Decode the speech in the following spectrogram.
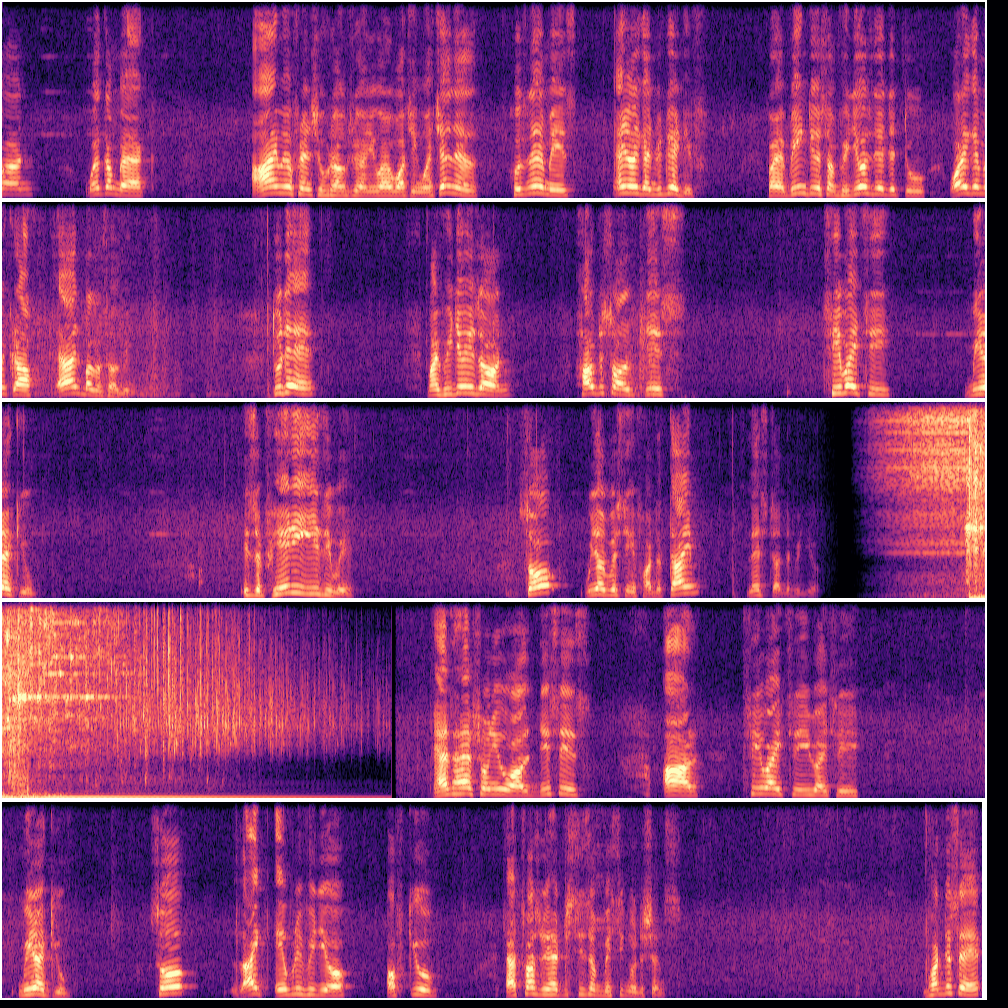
everyone, welcome back. I'm your friend Shubhrangshu and you are watching my channel whose name is Anyone Can Be Creative where I bring to you some videos related to origami craft and puzzle solving. Today, my video is on how to solve this 3x3 mirror cube. It's a very easy way. So, without wasting further time, let's start the video. As I have shown you all this is our 3 by 3 by 3 mirror cube. So like every video of cube at first we have to see some basic notations what they say?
